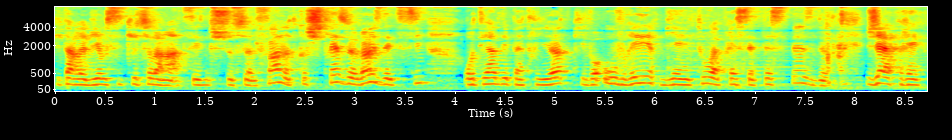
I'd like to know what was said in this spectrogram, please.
Puis par le biais aussi de Culture Laurentide. Je suis le fun. En tout cas, je suis très heureuse d'être ici au Théâtre des Patriotes qui va ouvrir bientôt après cette espèce de... J'ai après.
